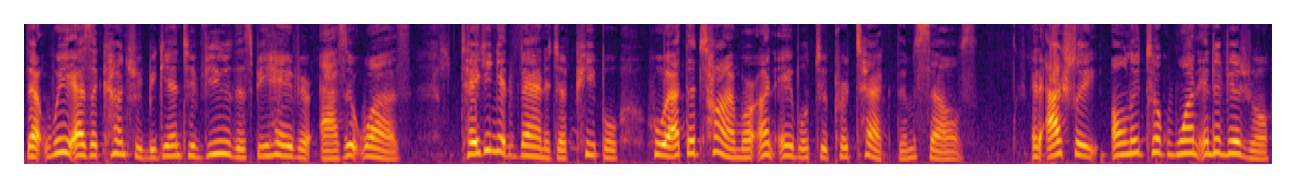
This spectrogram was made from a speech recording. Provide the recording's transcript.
that we as a country begin to view this behavior as it was, taking advantage of people who at the time were unable to protect themselves. It actually only took one individual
